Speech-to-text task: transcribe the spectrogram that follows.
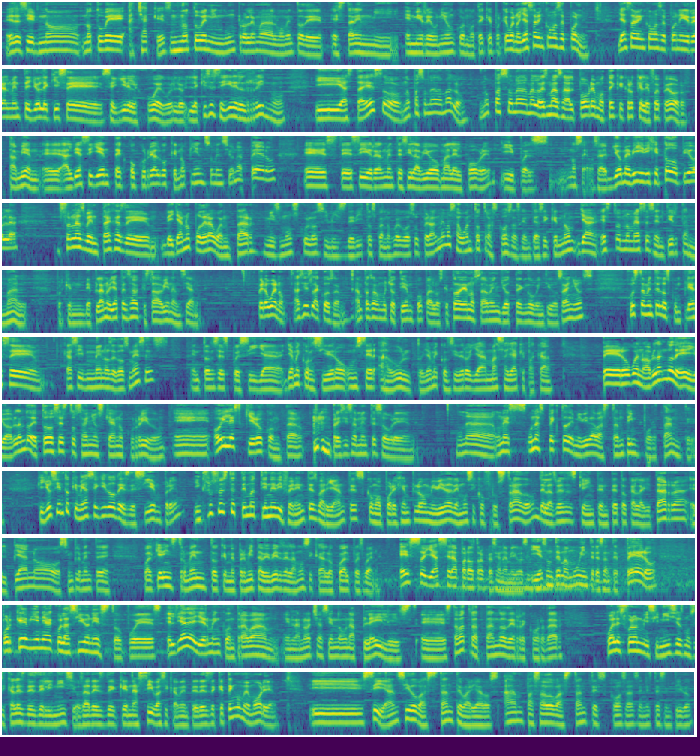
Es decir, no, no tuve achaques, no tuve ningún problema al momento de estar en mi, en mi reunión con Moteque, porque bueno, ya saben cómo se pone, ya saben cómo se pone y realmente yo le quise seguir el juego, le, quise seguir el ritmo y hasta eso no pasó nada malo, no pasó nada malo, es más, al pobre Moteque creo que le fue peor, también. Eh, al día siguiente ocurrió algo que no pienso mencionar, pero este sí, realmente sí la vio mal el pobre y pues no sé, o sea, yo me vi y dije todo piola, son las ventajas de, ya no poder aguantar mis músculos y mis deditos cuando juego eso, pero al menos aguanto otras cosas, gente. Así que no, ya, esto no me hace sentir tan mal, porque de plano ya pensaba que estaba bien anciano. Pero bueno, así es la cosa. Han pasado mucho tiempo. Para los que todavía no saben, yo tengo 22 años. Justamente los cumplí hace casi menos de dos meses. Entonces, pues sí, ya, ya me considero un ser adulto. Ya me considero ya más allá que para acá. Pero bueno, hablando de ello, hablando de todos estos años que han ocurrido, eh, hoy les quiero contar precisamente sobre una, un aspecto de mi vida bastante importante que yo siento que me ha seguido desde siempre. Incluso este tema tiene diferentes variantes, como por ejemplo mi vida de músico frustrado, de las veces que intenté tocar la guitarra, el piano o simplemente cualquier instrumento que me permita vivir de la música, lo cual pues bueno, eso ya será para otra ocasión amigos, y es un tema muy interesante, pero ¿Por qué viene a colación esto? Pues el día de ayer me encontraba en la noche haciendo una playlist. Eh, estaba tratando de recordar cuáles fueron mis inicios musicales desde el inicio, o sea, desde que nací básicamente, desde que tengo memoria. Y sí, han sido bastante variados, han pasado bastantes cosas en este sentido.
